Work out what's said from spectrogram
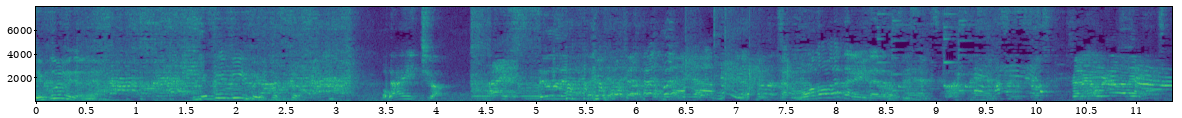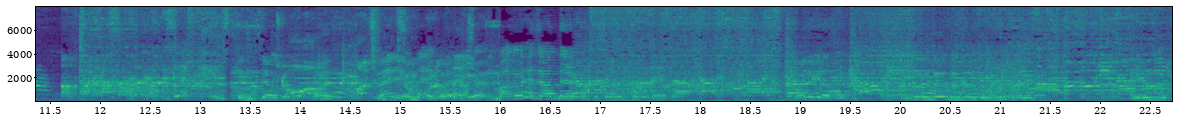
猫指だよね猫指ープ第1話はいということで物語みたいなそれが俺全然分かんない。何よ番組始まってるどういうことどういうことどういうこといろいろ歌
